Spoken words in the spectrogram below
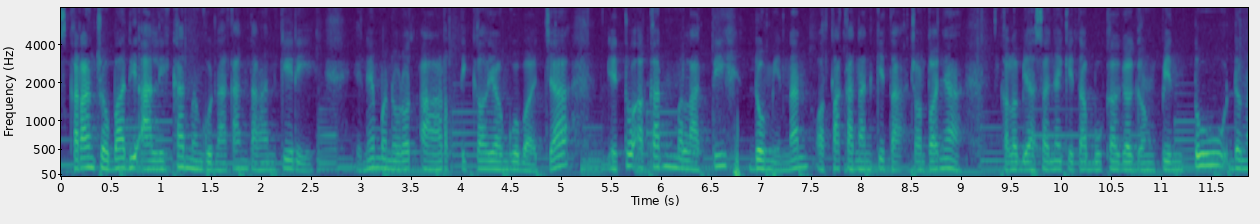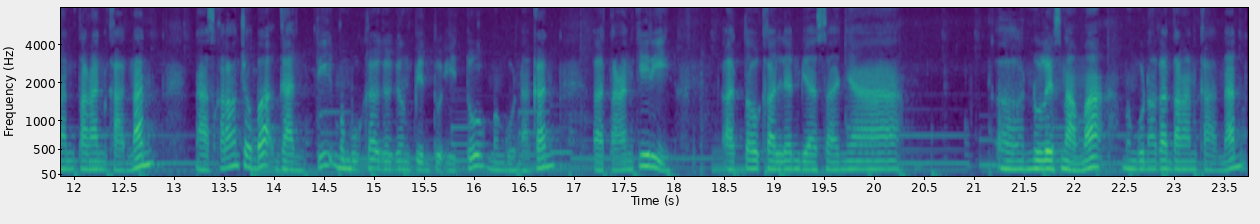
sekarang coba dialihkan menggunakan tangan kiri. Ini menurut artikel yang gue baca, itu akan melatih dominan otak kanan kita. Contohnya, kalau biasanya kita buka gagang pintu dengan tangan kanan, nah sekarang coba ganti membuka gagang pintu itu menggunakan uh, tangan kiri. Atau kalian biasanya uh, nulis nama menggunakan tangan kanan,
